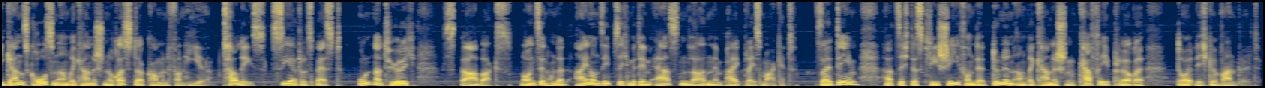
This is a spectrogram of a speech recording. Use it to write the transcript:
Die ganz großen amerikanischen Röster kommen von hier. Tully's, Seattle's Best und natürlich Starbucks. 1971 mit dem ersten Laden im Pike Place Market. Seitdem hat sich das Klischee von der dünnen amerikanischen Kaffeeplörre deutlich gewandelt.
